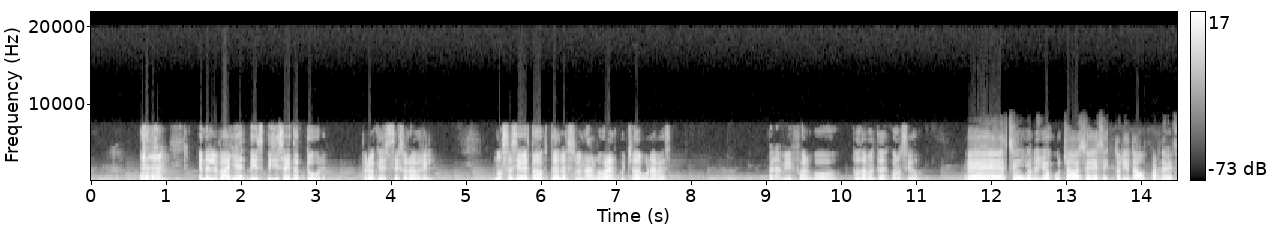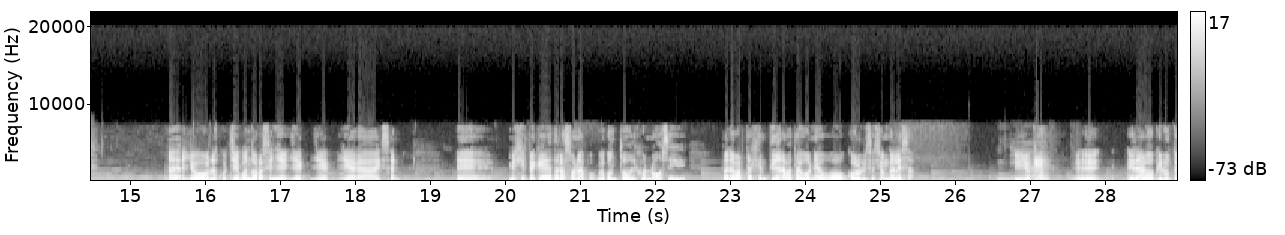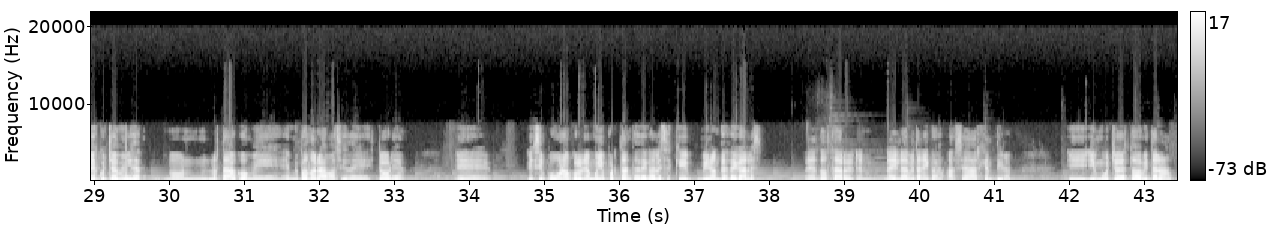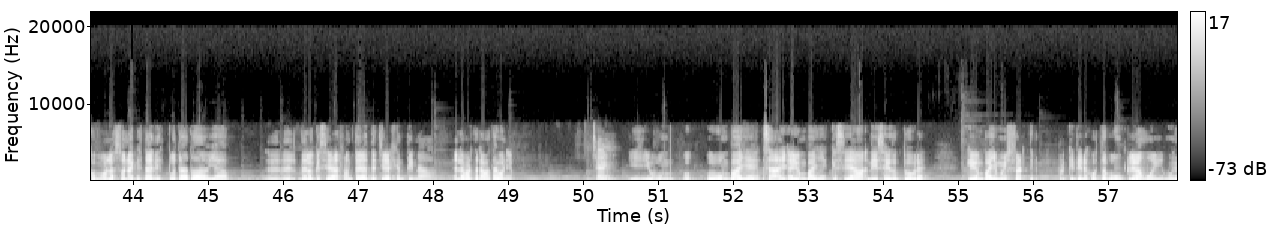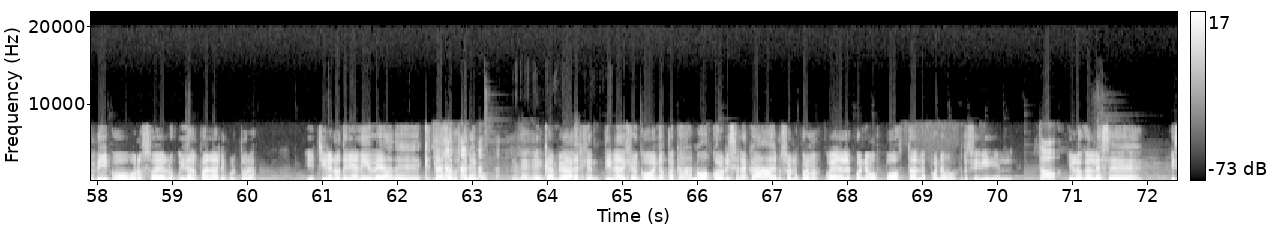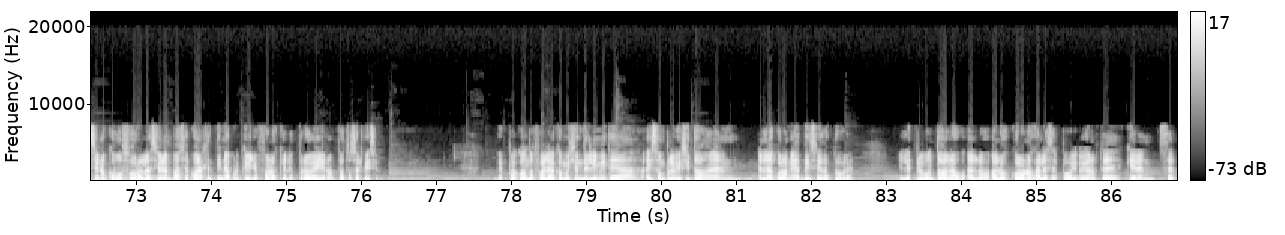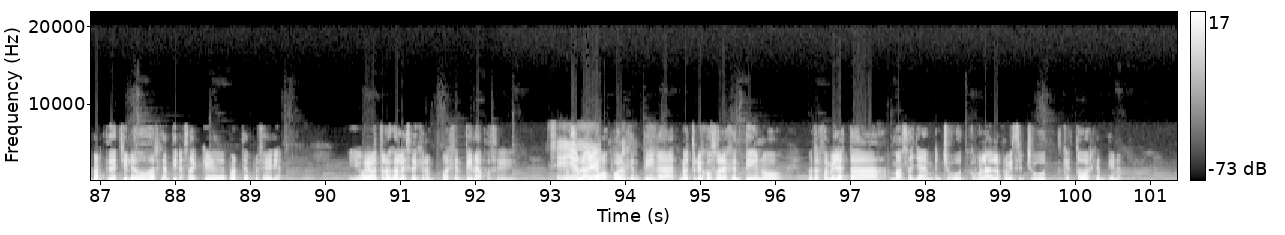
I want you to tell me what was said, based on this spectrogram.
en el Valle 16 de octubre, pero que se hizo en abril. No sé si esto a ustedes les suena, lo habrán escuchado alguna vez. Para mí fue algo totalmente desconocido. Eh, sí, yo, yo he escuchado ese, esa historieta un par de veces. Ah, yo lo escuché cuando recién llegué, acá a Isen. Eh, mi jefe que es de la zona, pues me contó, dijo, no, si para la parte argentina de la Patagonia hubo colonización galesa. ¿Y yo qué? Eh, era algo que nunca había escuchado en mi vida. No, no estaba con mi, en mi panorama así de historia. Eh, y sí, pues, hubo una colonia muy importante de galeses que vinieron desde Gales, eh, donde está en la isla británica, hacia Argentina. Y, muchos de estos habitaron como la zona que está en disputa todavía de, lo que sería la frontera entre Chile y Argentina en la parte de la Patagonia. ¿Sí? Y hubo un, hubo un valle, o sea, hay un valle que se llama 16 de octubre, que es un valle muy fértil, porque tiene justo como un clima muy, muy rico, buenos suelos, ideal para la agricultura. Y Chile no tenía ni idea de que estaba esa cuestión ahí. en cambio, de Argentina dijeron como vengan para acá, no, coloricen acá, y nosotros les ponemos escuelas, les ponemos postas, les ponemos escrito civil. Todo. Y los galeses hicieron como su relación en base con Argentina, porque ellos fueron los que les proveyeron todos estos servicios. Después cuando fue la comisión del límite hizo un plebiscito en, en la colonia el 16 de octubre y les preguntó a, los colonos galeses, pues, oigan, ¿ustedes quieren ser parte de Chile o de Argentina? ¿Sabes qué parte preferirían? Y obviamente los galeses dijeron Argentina, pues si nosotros llegamos por Argentina, nuestros hijos son argentinos, nuestra familia está más allá en, Chubut, como en la, provincia de Chubut, que es toda Argentina.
